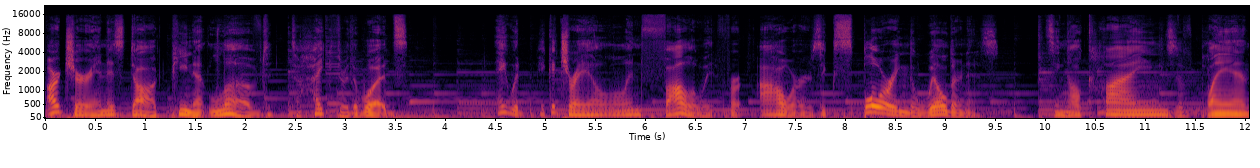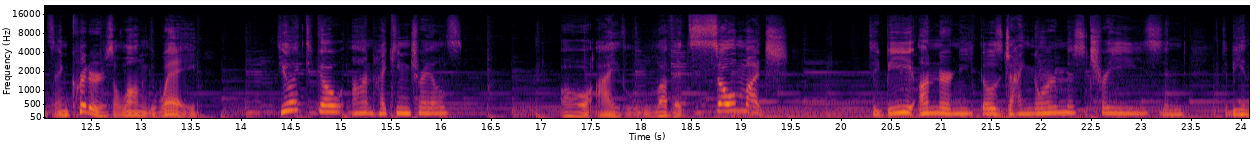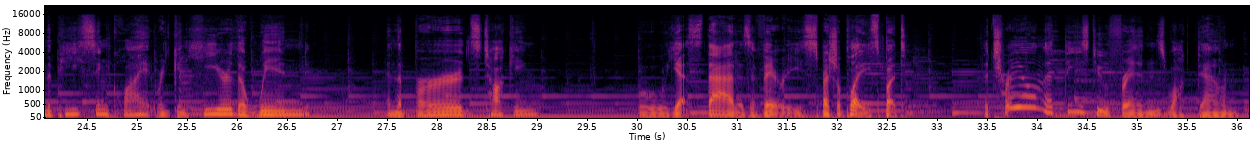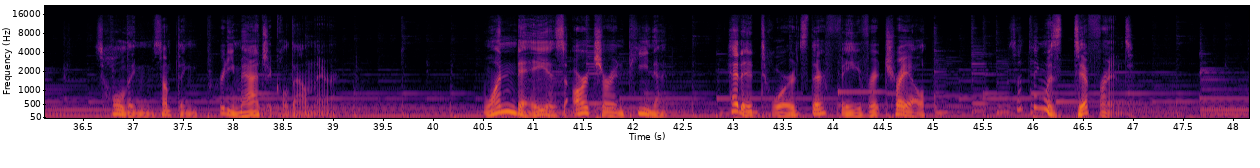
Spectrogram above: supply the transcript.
Archer and his dog Peanut loved to hike through the woods. They would pick a trail and follow it for hours, exploring the wilderness, seeing all kinds of plants and critters along the way. Do you like to go on hiking trails? Oh, I love it so much! To be underneath those ginormous trees and to be in the peace and quiet where you can hear the wind and the birds talking. Oh, yes, that is a very special place, but the trail that these two friends walked down is holding something pretty magical down there. One day, as Archer and Peanut headed towards their favorite trail, something was different.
